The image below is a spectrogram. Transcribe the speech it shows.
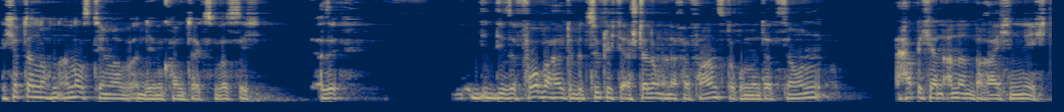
Ich habe dann noch ein anderes Thema in dem Kontext, was ich, also diese Vorbehalte bezüglich der Erstellung einer Verfahrensdokumentation habe ich ja in anderen Bereichen nicht.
